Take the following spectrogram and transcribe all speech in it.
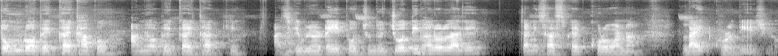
তোমরা অপেক্ষায় থাকো আমি অপেক্ষায় থাকি। আজকে ভিডিওটা এই পর্যন্ত। যদি ভালো লাগে জানি সাবস্ক্রাইব করব না লাইক করে দিয়েছিও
